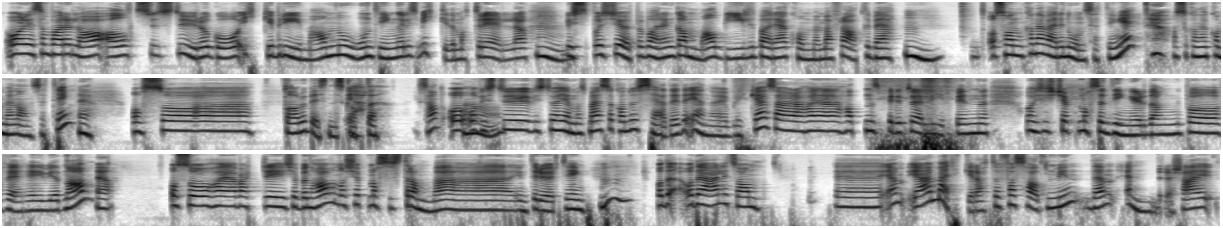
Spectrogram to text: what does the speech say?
og liksom bare la alt sture og gå, og ikke bry meg om noen ting, og liksom ikke det materielle. og Mm. Lyst på å kjøpe bare en gammel bil, bare jeg kommer meg fra A til B. Mm. Og sånn kan jeg være i noen settinger, Ja. og så kan jeg komme i en annen setting. Ja. Og så Drar du businesskartet. sant? Og, og hvis, du, hvis du er hjemme hos meg, så kan du se det i det ene øyeblikket. Så har jeg hatt den spirituelle hippien og kjøpt masse dingeldang på ferie i Vietnam. Ja. Og så har jeg vært i København og kjøpt masse stramme interiørting. Mm. Og, det, og det er litt sånn eh, jeg, jeg merker at fasaden min, den endrer seg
